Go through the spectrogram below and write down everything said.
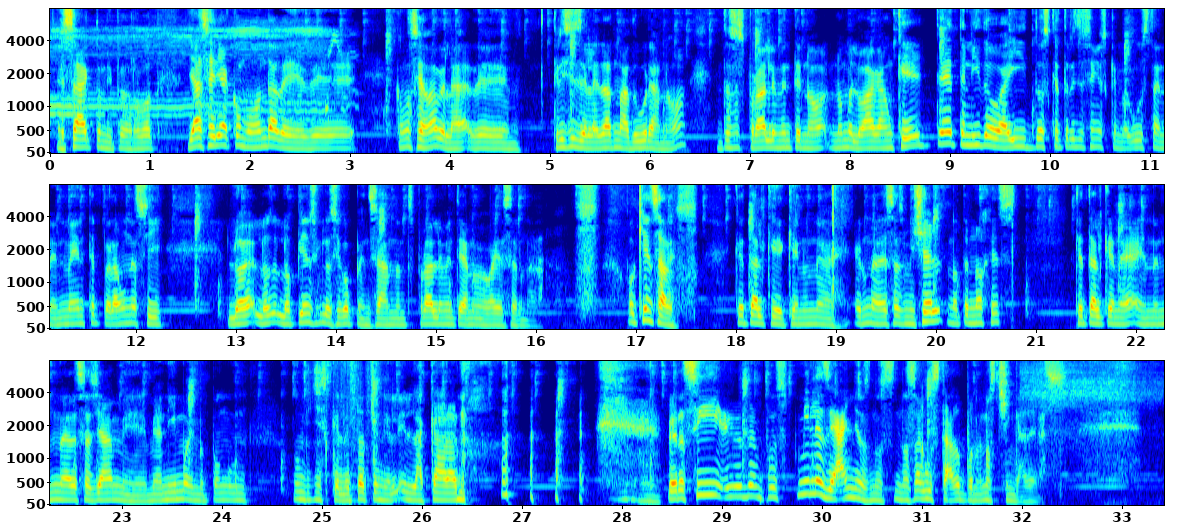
Exacto, mi pedo robot. Ya sería como onda de, ¿cómo se llama? De la, de crisis de la edad madura, ¿no? Entonces probablemente no, no me lo haga, aunque he tenido ahí dos que tres diseños que me gustan en mente, pero aún así lo, pienso y lo sigo pensando, entonces probablemente ya no me vaya a hacer nada. O quién sabe, qué tal que, que en, una, en, una, de esas, Michelle, no te enojes, qué tal que en, una de esas ya me, me, animo y me pongo un, un esqueletote en, el, en la cara, ¿no? Pero sí, pues miles de años nos, nos ha gustado ponernos chingaderas.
